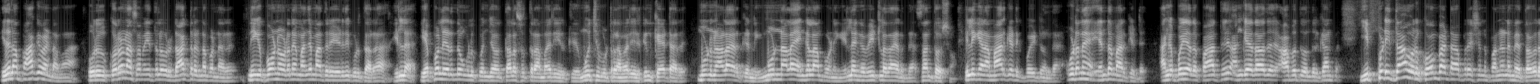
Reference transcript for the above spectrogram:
இதெல்லாம் பார்க்க வேண்டாமா? ஒரு கொரோனா சமயத்தில் ஒரு டாக்டர் என்ன பண்ணார்? நீங்கள் போன உடனே மஞ்ச மாத்திரை எழுதி கொடுத்தாரா? இல்லை. எப்போலேருந்து உங்களுக்கு கொஞ்சம் தலை சுற்றுற மாதிரி இருக்குது மூச்சு முட்டுற மாதிரி இருக்குன்னு கேட்டார். மூணு நாளாக இருக்கு நீங்கள் மூணு நாளாக எங்கெல்லாம் போனீங்க? இல்லை எங்கள் வீட்டில் தான் இருந்தேன். சந்தோஷம். இல்லைங்க நான் மார்க்கெட்டுக்கு போயிட்டு வந்தேன். உடனே எந்த மார்க்கெட்டு? அங்கே போய் அதை பார்த்து அங்கே ஏதாவது ஆபத்து வந்திருக்கான்னு இப்படித்தான் ஒரு கோம்பேட் ஆப்ரேஷன் பண்ணணுமே தவிர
